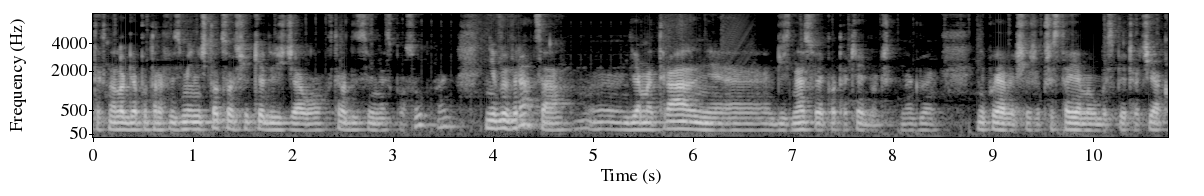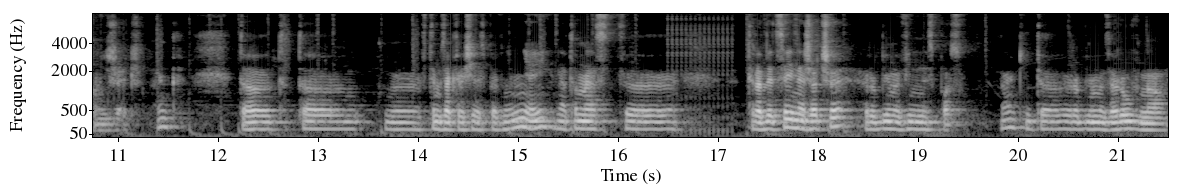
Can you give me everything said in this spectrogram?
technologia potrafi zmienić to, co się kiedyś działo w tradycyjny sposób. Tak? Nie wywraca e, diametralnie biznesu jako takiego, czyli nagle nie pojawia się, że przestajemy ubezpieczać jakąś rzecz. Tak? To, to, to, e, w tym zakresie jest pewnie mniej, natomiast tradycyjne rzeczy robimy w inny sposób. Tak? I to robimy zarówno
